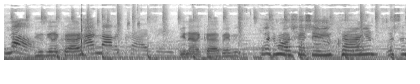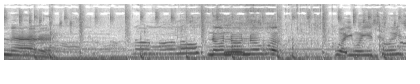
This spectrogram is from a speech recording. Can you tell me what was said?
No, You gonna cry? I'm not a crybaby. You're not a crybaby? What's wrong, Sissy? Are you crying? What's the matter? No, no, no. No, no, no. What? What? You want your toys?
